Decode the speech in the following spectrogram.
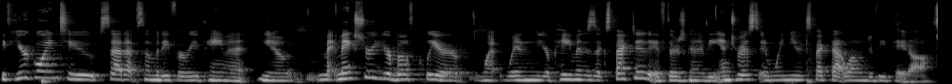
if you're going to set up somebody for repayment, you know, ma- make sure you're both clear when, when your payment is expected, if there's going to be interest, and when you expect that loan to be paid off.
